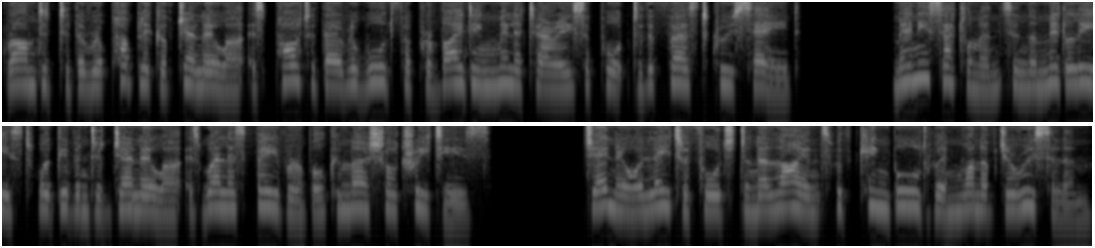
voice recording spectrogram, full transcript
granted to the Republic of Genoa as part of their reward for providing military support to the First Crusade. Many settlements in the Middle East were given to Genoa as well as favorable commercial treaties. Genoa later forged an alliance with King Baldwin I of Jerusalem.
